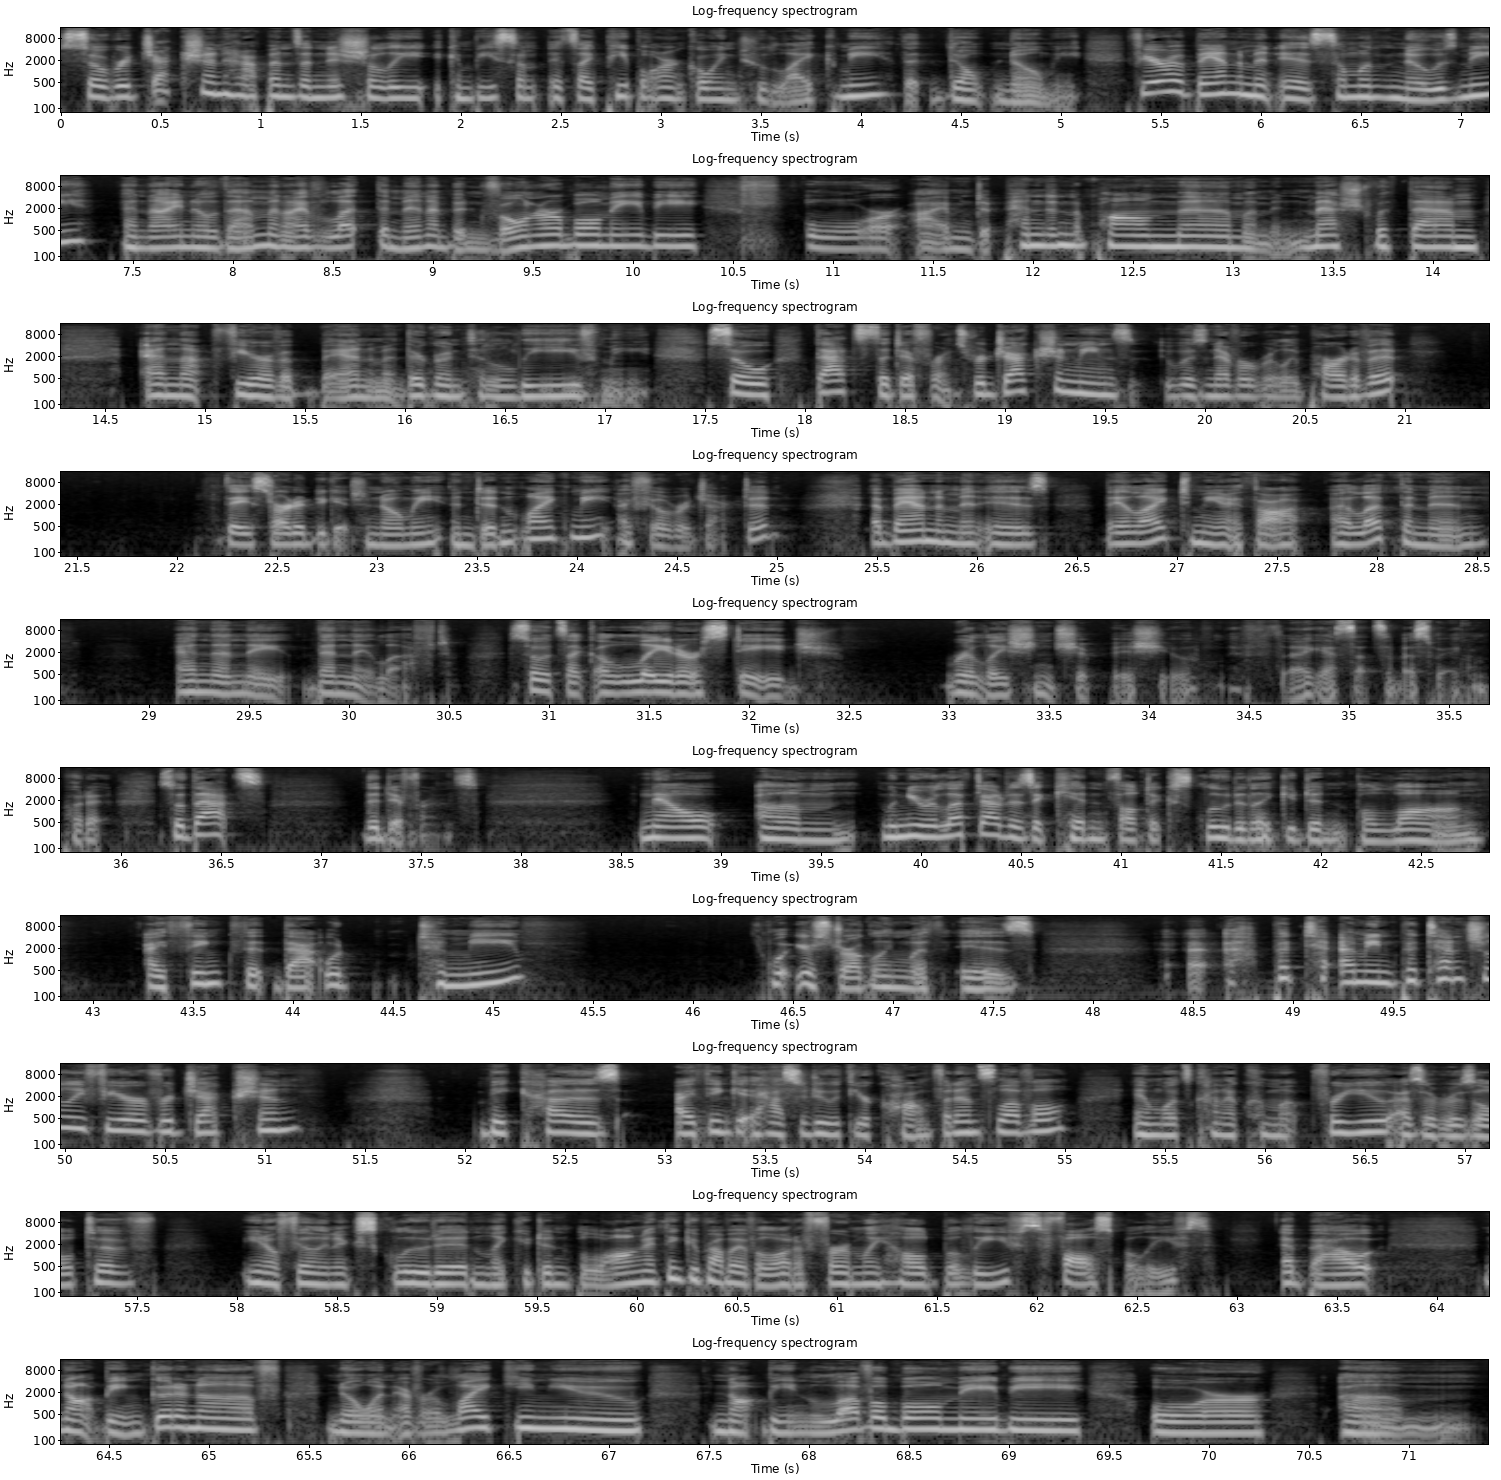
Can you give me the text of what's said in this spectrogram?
So rejection happens initially. It can be some, it's like people aren't going to like me that don't know me. Fear of abandonment is someone knows me and I know them and I've let them in. I've been vulnerable maybe, or I'm dependent upon them. I'm enmeshed with them. And that fear of abandonment, they're going to leave me. So that's the difference. Rejection means it was never really part of it they started to get to know me and didn't like me, I feel rejected. Abandonment is they liked me, I thought, I let them in, and then they then they left. So it's like a later stage relationship issue. If I guess that's the best way I can put it. So that's the difference. Now, um, when you were left out as a kid and felt excluded, like you didn't belong, I think that that would, to me, what you're struggling with is, uh, pot- I mean, potentially fear of rejection, because I think it has to do with your confidence level and what's kind of come up for you as a result of you know, feeling excluded and like you didn't belong. I think you probably have a lot of firmly held beliefs, false beliefs about not being good enough, no one ever liking you, not being lovable, maybe, or, um,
